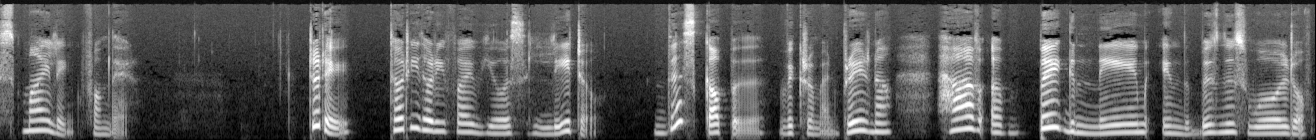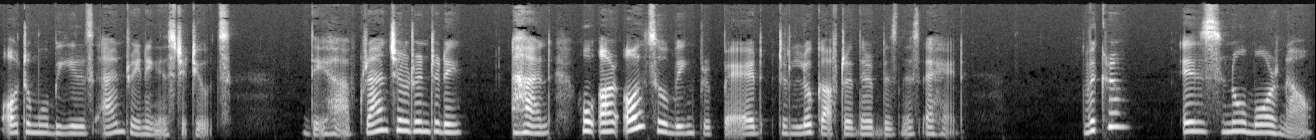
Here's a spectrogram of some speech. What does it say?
smiling from there today thirty thirty five years later this couple Vikram and Prerna have a big name in the business world of automobiles and training institutes. They have grandchildren today and who are also being prepared to look after their business ahead. Vikram is no more now,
